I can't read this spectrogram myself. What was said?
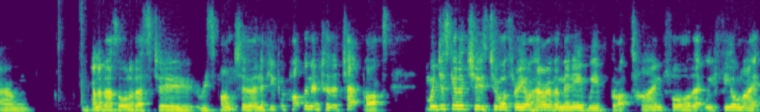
um, one of us, all of us, to respond to, and if you could pop them into the chat box. We're just going to choose two or three or however many we've got time for that we feel might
